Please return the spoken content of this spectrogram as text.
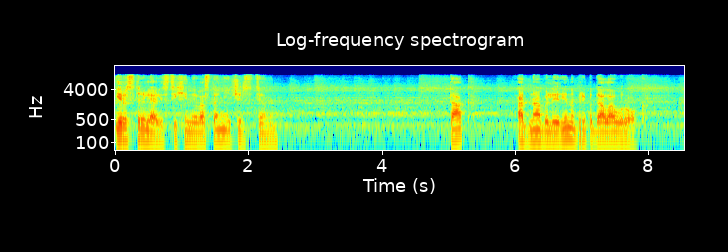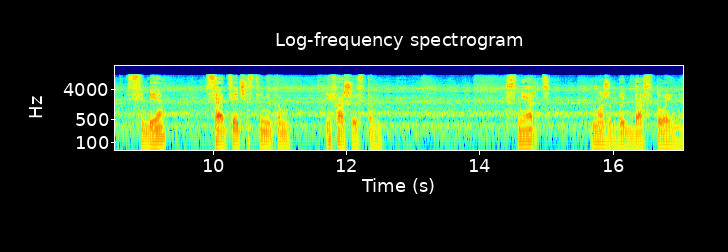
и расстреляли стихийное восстание через стены. Так одна балерина преподала урок себе, соотечественникам и фашистам. Смерть может быть достойной.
